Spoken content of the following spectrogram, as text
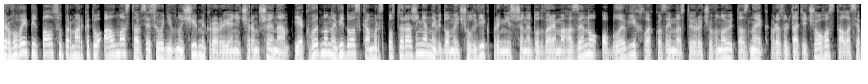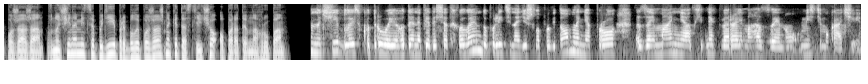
Черговий підпал супермаркету Алма стався сьогодні вночі в мікрорайоні Черемшина. Як видно на відео з камер спостереження, невідомий чоловік, приніс шини до дверей магазину, облив їх легкозаймистою речовиною та зник, в результаті чого сталася пожежа. Вночі на місце події прибули пожежники та слідчо-оперативна група. Вночі близько 2 години 50 хвилин до поліції надійшло повідомлення про займання вхідних дверей магазину у місті Мукачеві.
